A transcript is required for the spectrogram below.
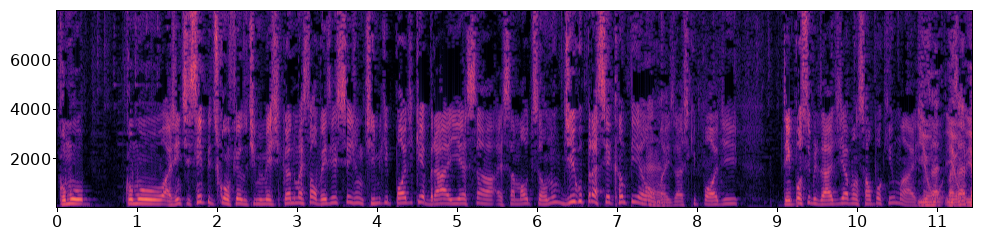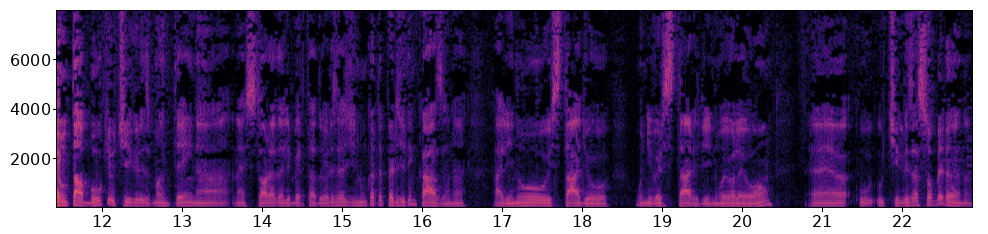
como como a gente sempre desconfia do time mexicano, mas talvez esse seja um time que pode quebrar aí essa, essa maldição. Não digo para ser campeão, É. mas acho que pode tem possibilidade de avançar um pouquinho mais. E um, e um- e um tabu que o Tigres mantém na, na história da Libertadores é de nunca ter perdido em casa, né? Ali no estádio universitário de Nuevo León, é, o, o Tigres é soberano.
